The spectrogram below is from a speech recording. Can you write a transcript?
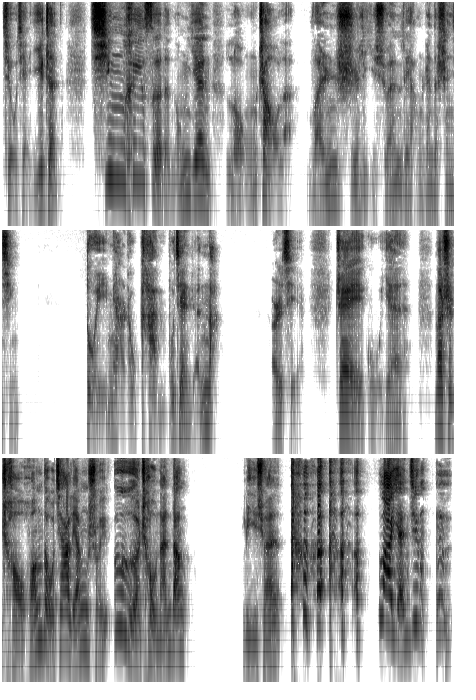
就见一阵青黑色的浓烟笼罩了文史李玄两人的身形，对面都看不见人呐。而且这股烟那是炒黄豆加凉水，恶臭难当。李玄 辣眼睛，嗯，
